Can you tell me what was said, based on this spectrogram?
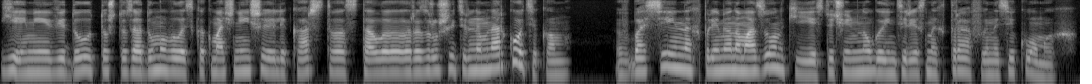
Я имею в виду, то, что задумывалось как мощнейшее лекарство, стало разрушительным наркотиком. В бассейнах племен Амазонки есть очень много интересных трав и насекомых.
